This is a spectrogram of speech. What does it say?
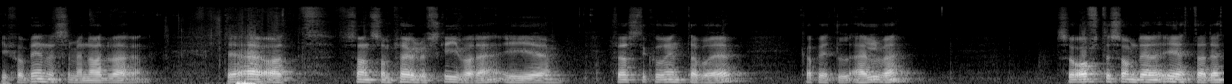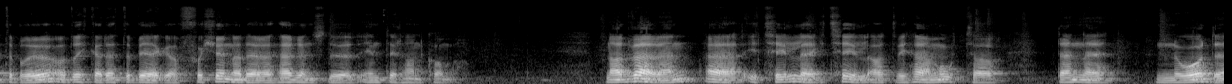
i forbindelse med nadværen, det er at sånn som Paulus skriver det i eh, første Korinterbrev, kapittel 11, så ofte som dere eter dette brød og drikker dette beger, forkynner dere Herrens død inntil Han kommer. Nadværen er i tillegg til at vi her mottar denne nåde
